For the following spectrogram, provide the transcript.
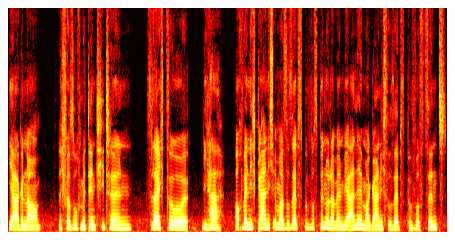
Ja, genau. Ich versuche mit den Titeln vielleicht so, ja, auch wenn ich gar nicht immer so selbstbewusst bin oder wenn wir alle immer gar nicht so selbstbewusst sind,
